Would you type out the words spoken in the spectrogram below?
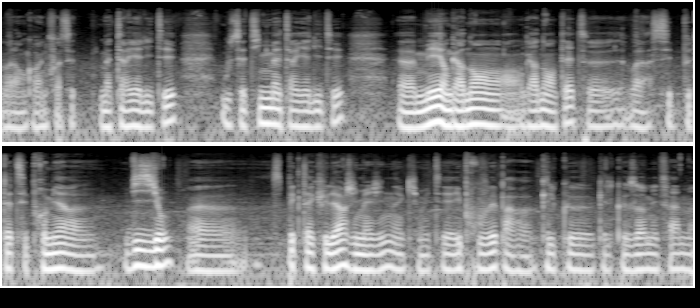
voilà, encore une fois, cette matérialité ou cette immatérialité, euh, mais en gardant, en gardant en tête, euh, voilà, c'est peut-être ces premières visions spectaculaires, j'imagine, qui ont été éprouvées par quelques, quelques hommes et femmes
